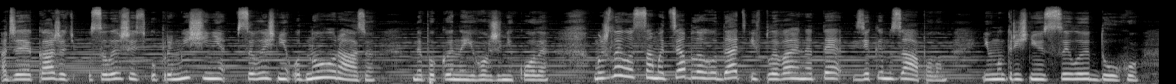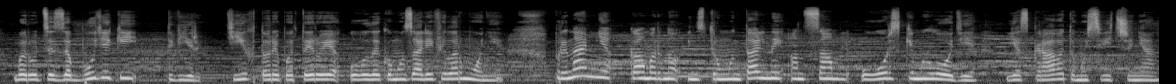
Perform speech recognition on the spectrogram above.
адже, як кажуть, оселившись у приміщенні, Всевишній одного разу не покине його вже ніколи. Можливо, саме ця благодать і впливає на те, з яким запалом і внутрішньою силою духу беруться за будь-який твір ті, хто репетирує у великому залі філармонії. Принаймні, камерно-інструментальний ансамбль угорські мелодії яскраве тому свідчення.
